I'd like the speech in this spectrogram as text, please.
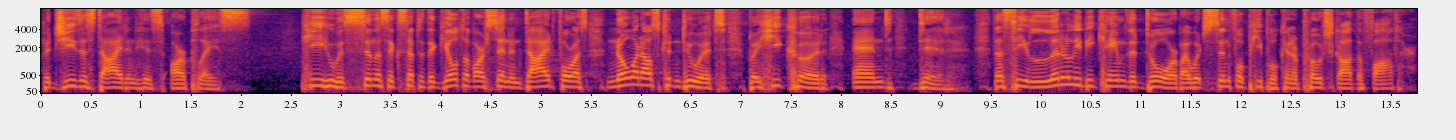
but Jesus died in his our place. He who was sinless accepted the guilt of our sin and died for us. No one else could do it, but he could and did. Thus, he literally became the door by which sinful people can approach God the Father.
